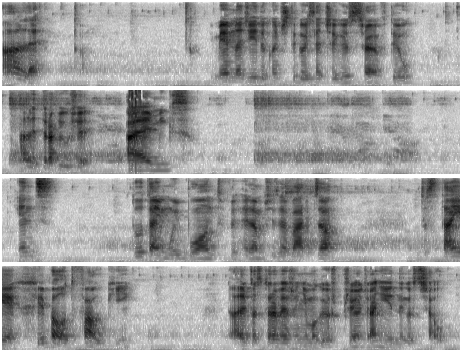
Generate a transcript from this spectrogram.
Ale. Miałem nadzieję dokończyć tego ISA trzeciego strzałem w tył, ale trafił się AMX. Więc tutaj mój błąd, wychylam się za bardzo. Dostaję chyba od fałki, no ale to sprawia, że nie mogę już przyjąć ani jednego strzału.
